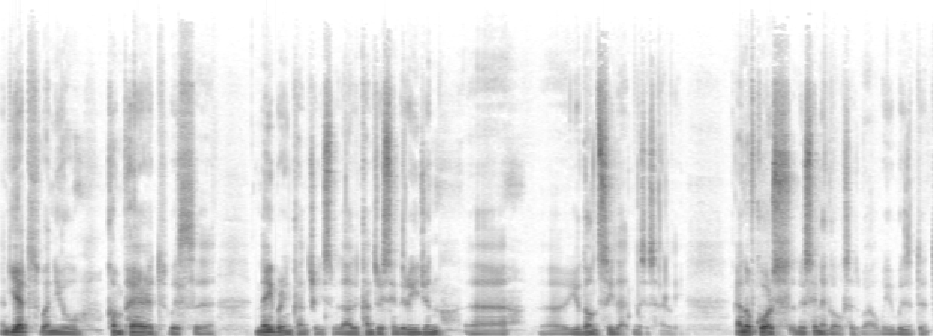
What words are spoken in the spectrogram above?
And yet, when you compare it with neighboring countries, with other countries in the region, you don't see that necessarily. And of course, the synagogues as well. We visited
